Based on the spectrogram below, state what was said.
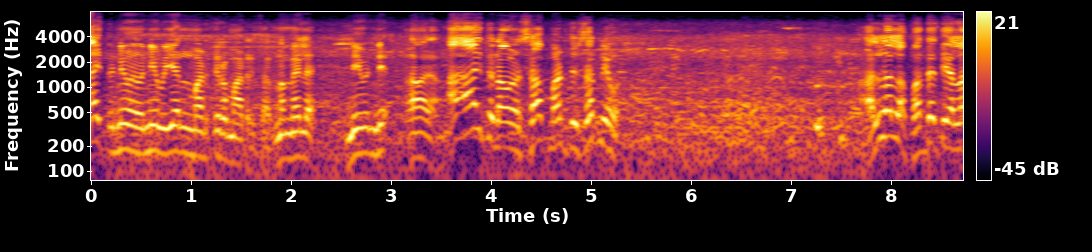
ಆಯಿತು, ನೀವು ನೀವು ಏನು ಮಾಡ್ತೀರೋ ಮಾಡಿರಿ ಸರ್. ನಮ್ಮ ಮೇಲೆ ನೀವು ಆಯಿತು, ನಾವು ಸ್ಟಾಪ್ ಮಾಡ್ತೀವಿ ಸರ್ ನೀವು. ಅಲ್ಲಲ್ಲ, ಪದ್ಧತಿ ಅಲ್ಲ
